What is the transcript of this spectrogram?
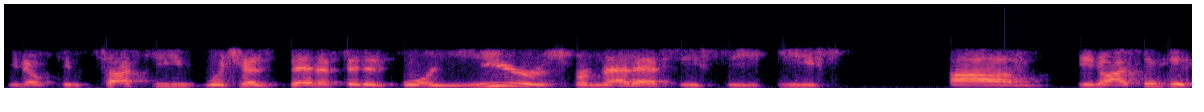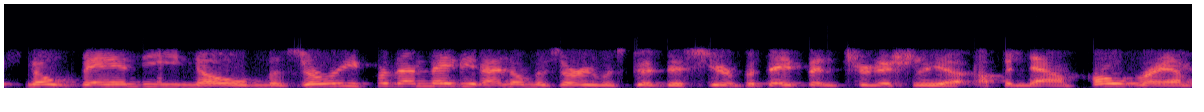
You know, Kentucky, which has benefited for years from that SEC East. Um, you know, I think it's no Vandy, no Missouri for them, maybe. And I know Missouri was good this year, but they've been traditionally a up and down program.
